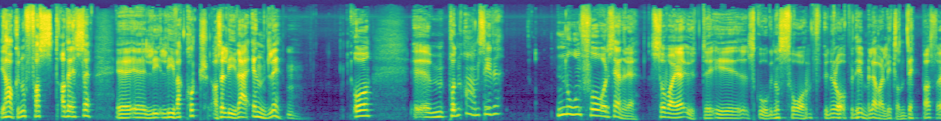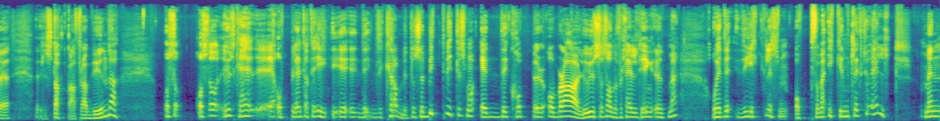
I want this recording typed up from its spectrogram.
Jeg har ikke noen fast adresse. Eh, li, livet er kort. Altså, livet er endelig. Og eh, på den annen side, noen få år senere, så var jeg ute i skogen og sov under åpen himmel. Jeg var litt sånn deppa, så jeg stakk av fra byen, da. Og så, og så husker jeg jeg opplevde at det, det, det, det krabbet noen så bitte, bitte små edderkopper og bladlus og sånne forskjellige ting rundt meg. Og det, det gikk liksom opp for meg, ikke intellektuelt, men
